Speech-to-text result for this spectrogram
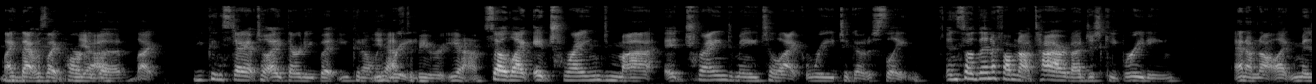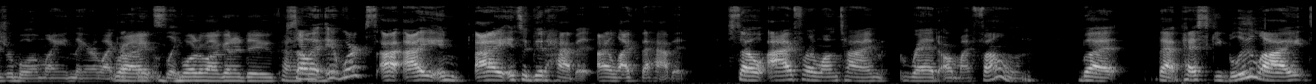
like that was like part Yeah. of the like you can stay up till 8.30 but you can only You have read to be. Yeah. so like it trained my it trained me to like read to go to sleep and so then if i'm not tired i just keep reading and i'm not like miserable and laying there like i right. can't sleep What am I gonna do? Kind so of it, it works. I, I and I it's a good habit. I like the habit. So I for a long time read on my phone, but that pesky blue light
